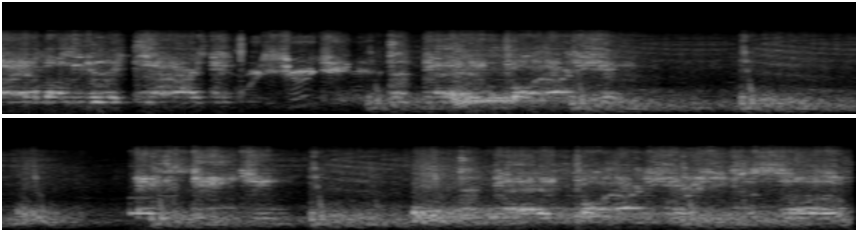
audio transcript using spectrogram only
I am under attack. Researching. Prepared for action. Engaging. Prepared for action. Ready to serve.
